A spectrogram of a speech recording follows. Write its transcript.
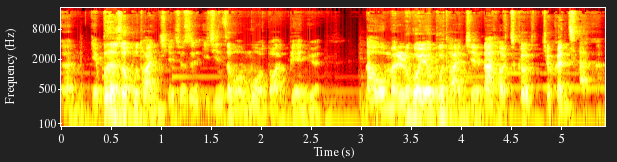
嗯，也不能说不团结，就是已经这么末端边缘。那我们如果又不团结，那这个就更惨了。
